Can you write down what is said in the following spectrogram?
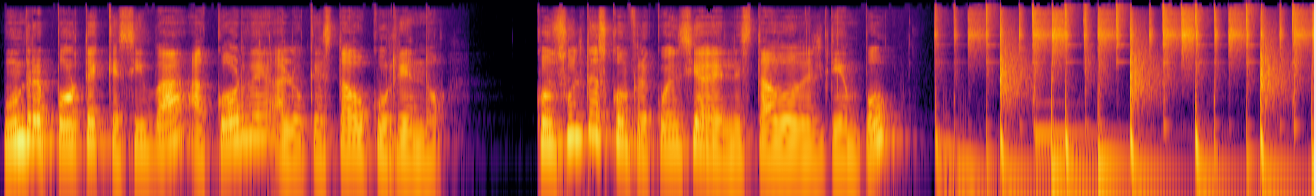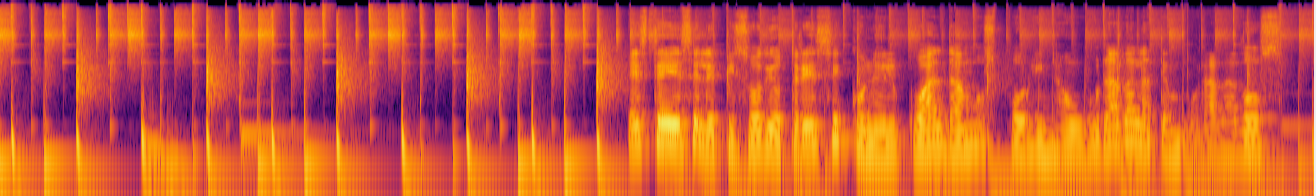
un reporte que sí va acorde a lo que está ocurriendo. ¿Consultas con frecuencia el estado del tiempo? Este es el episodio 13 con el cual damos por inaugurada la temporada 2.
